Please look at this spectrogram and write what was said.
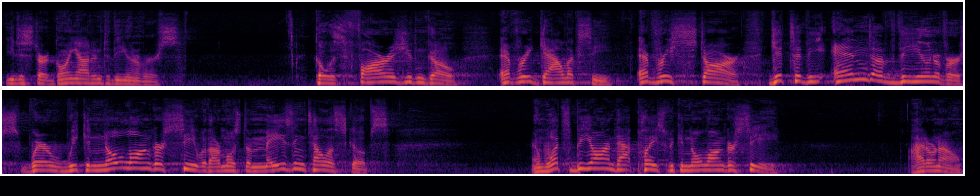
you just start going out into the universe. Go as far as you can go. Every galaxy, every star. Get to the end of the universe where we can no longer see with our most amazing telescopes. And what's beyond that place we can no longer see? I don't know.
